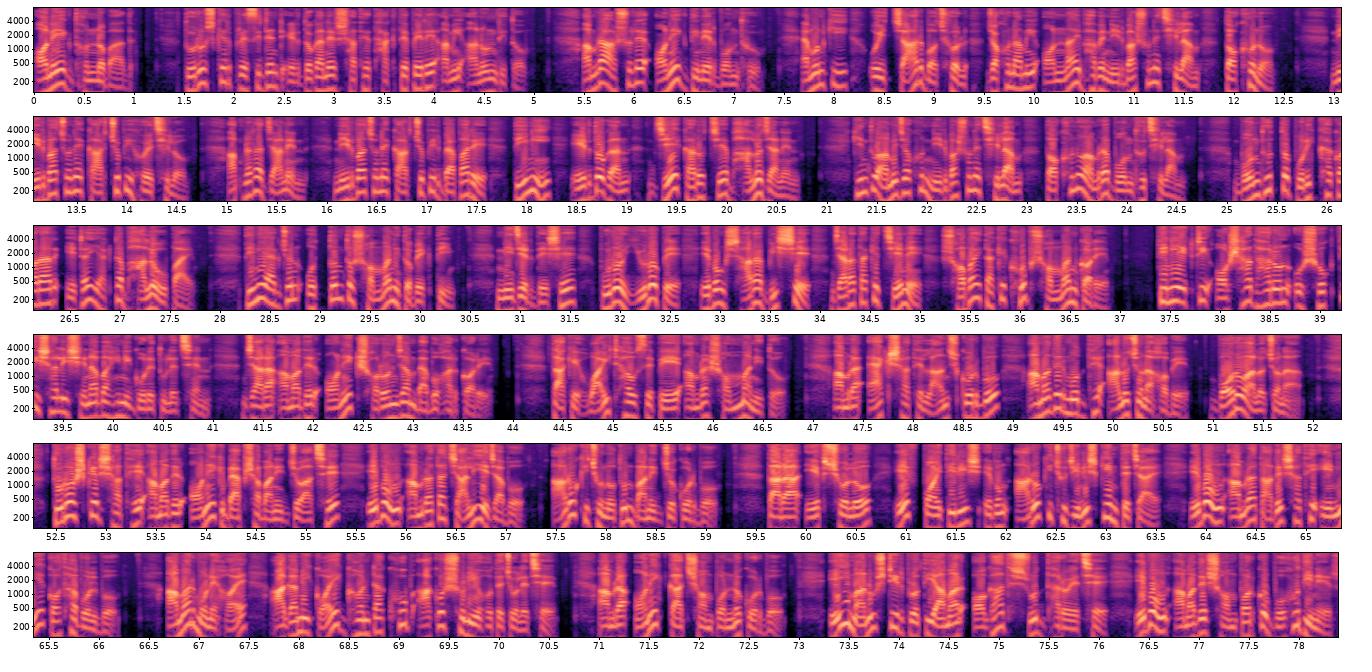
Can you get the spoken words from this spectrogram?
অনেক ধন্যবাদ। তুরস্কের প্রেসিডেন্ট এরদোগানের সাথে থাকতে পেরে আমি আনন্দিত। আমরা আসলে অনেক দিনের বন্ধু। এমনকি ওই চার বছর যখন আমি অন্যায়ভাবে নির্বাসনে ছিলাম, তখনও। নির্বাচনে কারচুপি হয়েছিল। আপনারা জানেন, নির্বাচনে কারচুপির ব্যাপারে তিনি, এরদোগান, যে কারও চেয়ে ভালো জানেন। কিন্তু আমি যখন নির্বাসনে ছিলাম, তখনও আমরা বন্ধু ছিলাম। বন্ধুত্ব পরীক্ষা করার এটাই একটা ভালো উপায়। তিনি একজন অত্যন্ত সম্মানিত ব্যক্তি। নিজের দেশে, পুরো ইউরোপে এবং সারা বিশ্বে যারা তাকে চেনে, সবাই তাকে খুব সম্মান করে। তিনি একটি অসাধারণ ও শক্তিশালী সেনাবাহিনী গড়ে তুলেছেন, যারা আমাদের অনেক সরঞ্জাম ব্যবহার করে। তাকে হোয়াইট হাউসে পেয়ে আমরা সম্মানিত। আমরা একসাথে লাঞ্চ করব, আমাদের মধ্যে আলোচনা হবে, বড় আলোচনা। তুরস্কের সাথে আমাদের অনেক ব্যবসা বাণিজ্য আছে এবং আমরা তা চালিয়ে যাব। আরও কিছু নতুন বাণিজ্য করব। তারা এফ ষোলো এফ পঁয়ত্রিশ এবং আরও কিছু জিনিস কিনতে চায় এবং আমরা তাদের সাথে এ নিয়ে কথা বলব। আমার মনে হয় আগামী কয়েক ঘণ্টা খুব আকর্ষণীয় হতে চলেছে। আমরা অনেক কাজ সম্পন্ন করব। এই মানুষটির প্রতি আমার অগাধ শ্রদ্ধা রয়েছে এবং আমাদের সম্পর্ক বহুদিনের।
